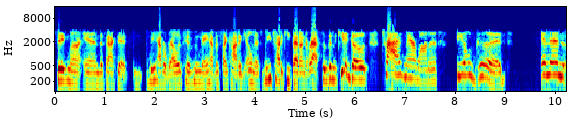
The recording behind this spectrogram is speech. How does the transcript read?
stigma and the fact that we have a relative who may have a psychotic illness. We try to keep that under wraps. So then the kid goes, tries marijuana, feels good, and then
